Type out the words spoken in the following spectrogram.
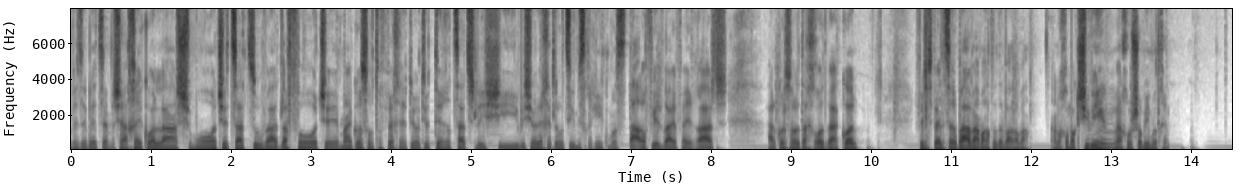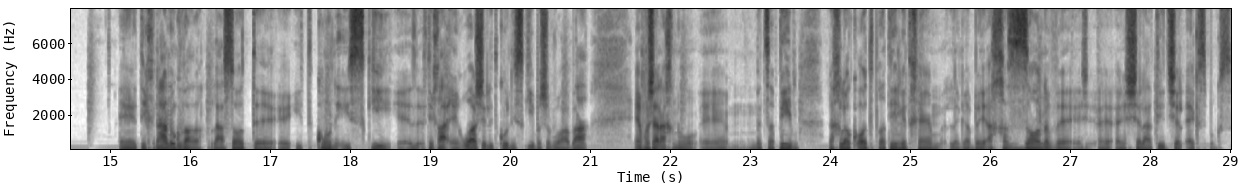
וזה בעצם שאחרי כל השמועות שצצו וההדלפות, שמייקרוסופט הופכת להיות יותר צד שלישי, ושהולכת להוציא משחקים כמו Starfield ו Hi-Fi Rush על קונסולות אחרות והכל, פיל ספנסר בא ואמר את הדבר הבא, אנחנו מקשיבים ואנחנו שומעים אתכם. אה, תכננו כבר לעשות אה, עדכון עסקי, סליחה, אירוע של עדכון עסקי בשבוע הבא. איפה שאנחנו אה, מצפים לחלוק עוד פרטים איתכם לגבי החזון אה, של העתיד של אקסבוקס.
